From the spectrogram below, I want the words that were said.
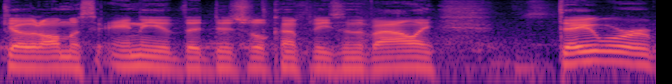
go to almost any of the digital companies in the Valley, they were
